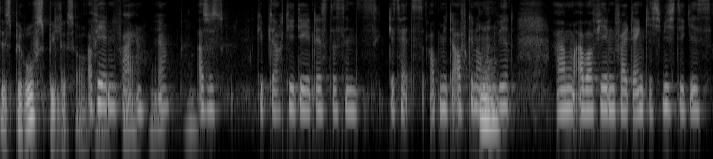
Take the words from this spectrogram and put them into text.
des Berufsbildes auch. Auf jeden Fall, ja. Also es gibt ja auch die Idee, dass das ins Gesetz auch mit aufgenommen mhm. wird. Ähm, aber auf jeden Fall denke ich, wichtig ist,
